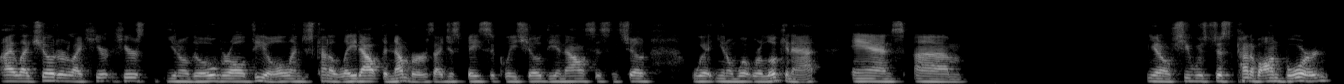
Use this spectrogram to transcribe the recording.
I like showed her like here here's you know the overall deal and just kind of laid out the numbers. I just basically showed the analysis and showed what you know what we're looking at. And um you know she was just kind of on board.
